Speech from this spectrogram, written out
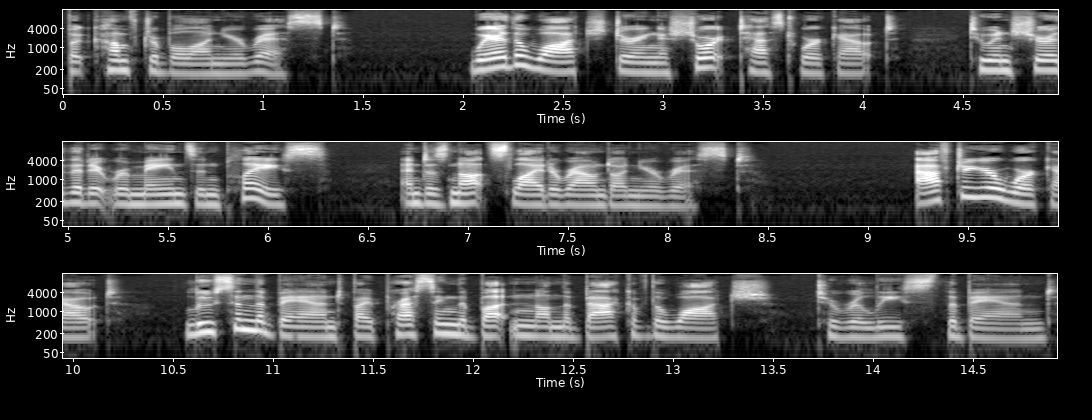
but comfortable on your wrist. Wear the watch during a short test workout to ensure that it remains in place and does not slide around on your wrist. After your workout, loosen the band by pressing the button on the back of the watch to release the band.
